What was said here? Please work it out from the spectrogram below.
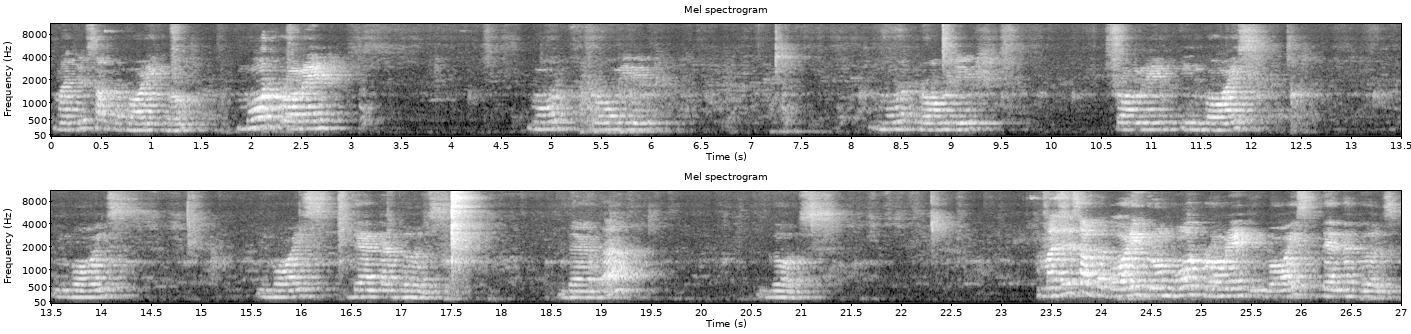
muscles of the body grow more prominent, more prominent, more prominent, prominent in boys, in boys, in boys than the girls, than the girls. Muscles of the body grow more prominent in boys than the girls.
